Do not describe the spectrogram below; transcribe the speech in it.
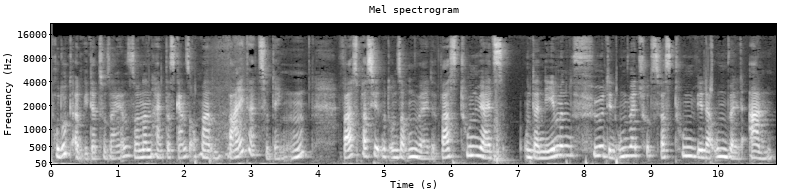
Produktanbieter zu sein, sondern halt das Ganze auch mal weiterzudenken. Was passiert mit unserer Umwelt? Was tun wir als Unternehmen für den Umweltschutz? Was tun wir der Umwelt an?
